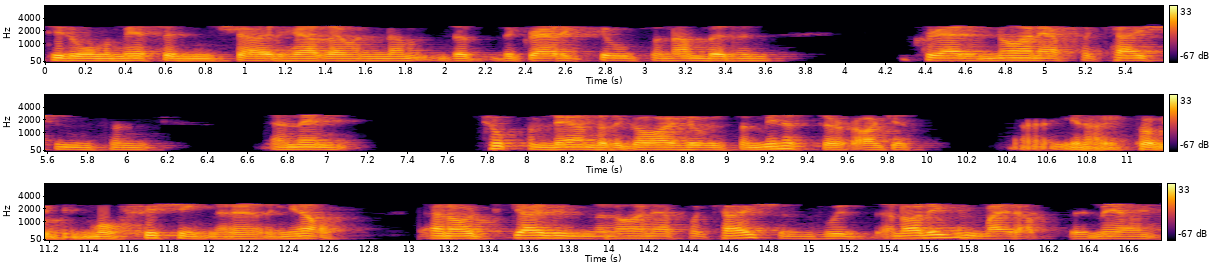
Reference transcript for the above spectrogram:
did all the method and showed how they were num- the, the graticules were numbered and created nine applications and, and then took them down to the guy who was the minister. I guess, uh, you know, he probably did more fishing than anything else. And I gave him the nine applications with, and I'd even made up the amount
